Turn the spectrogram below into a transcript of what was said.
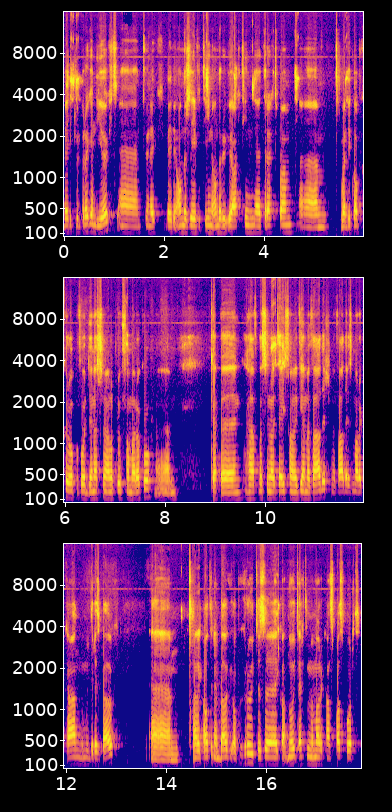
bij de Club Brugge in de jeugd. En toen ik bij de onder 17, onder U18 eh, terecht kwam, ehm, werd ik opgeroepen voor de nationale ploeg van Marokko. Ehm, ik heb eh, een half nationaliteit van via mijn vader. Mijn vader is Marokkaan, mijn moeder is Belg. Ehm eigenlijk altijd in België opgegroeid, dus eh, ik had nooit echt een Marokkaans paspoort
